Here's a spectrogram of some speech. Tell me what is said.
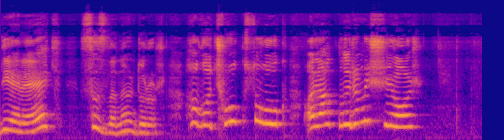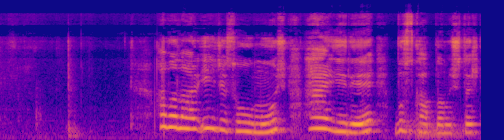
diyerek sızlanır durur. Hava çok soğuk ayaklarım üşüyor. Havalar iyice soğumuş, her yeri buz kaplamıştır.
